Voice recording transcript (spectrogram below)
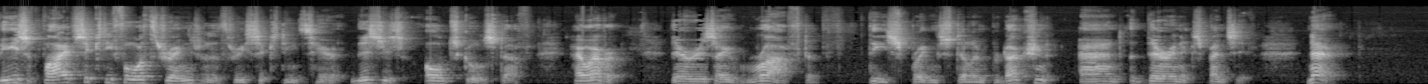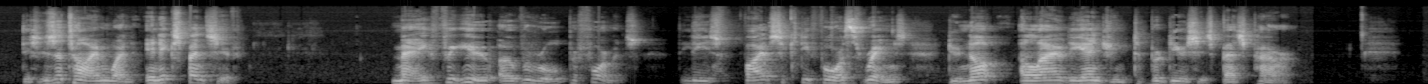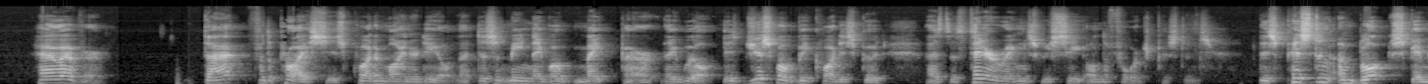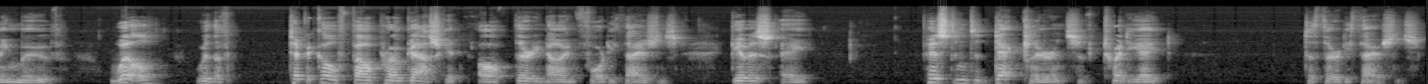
These are 564th strings with a 3 16ths here. This is old school stuff. However, there is a raft of these springs still in production and they're inexpensive. Now, this is a time when inexpensive may, for you, overrule performance. These 564th rings do not allow the engine to produce its best power. However, that for the price is quite a minor deal. That doesn't mean they won't make power, they will. It just won't be quite as good as the thinner rings we see on the forged pistons. This piston and block skimming move will, with a typical Fel-Pro gasket of 39 40 thousandths, give us a piston to deck clearance of 28 to 30 thousandths.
